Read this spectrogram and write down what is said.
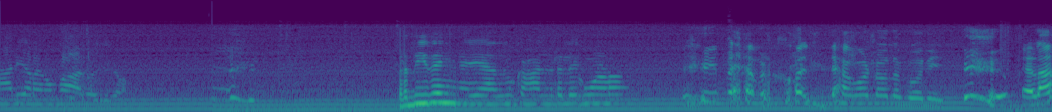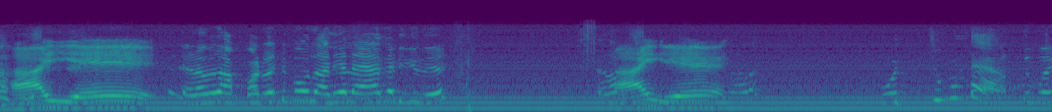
ആടി ഇറങ്ങുമ്പോ ആലോചിക്കണം എടാ എടാ അപ്പാർട്ട്മെന്റ് പോകുന്ന അളിയ ലാഗ് അടിക്കുന്നത് പോയ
